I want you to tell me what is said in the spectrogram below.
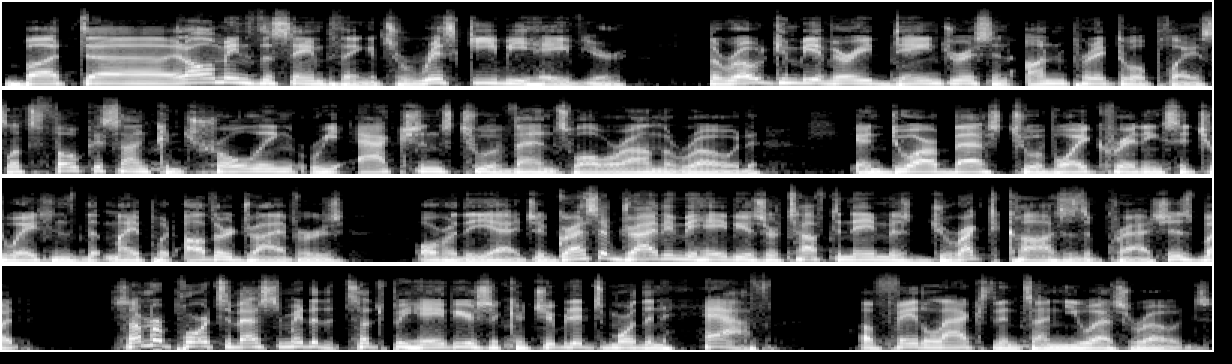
but uh, it all means the same thing. It's risky behavior. The road can be a very dangerous and unpredictable place. Let's focus on controlling reactions to events while we're on the road and do our best to avoid creating situations that might put other drivers over the edge. Aggressive driving behaviors are tough to name as direct causes of crashes, but some reports have estimated that such behaviors have contributed to more than half of fatal accidents on U.S. roads.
